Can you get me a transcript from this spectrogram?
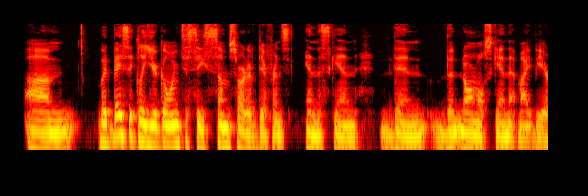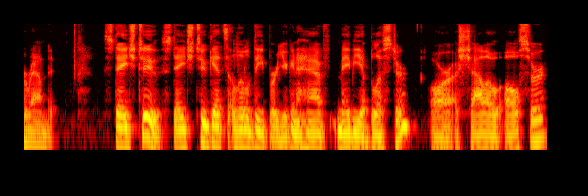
Um, but basically, you're going to see some sort of difference in the skin than the normal skin that might be around it. Stage two. Stage two gets a little deeper. You're going to have maybe a blister or a shallow ulcer,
